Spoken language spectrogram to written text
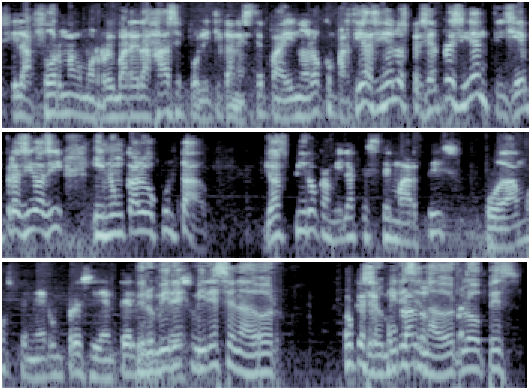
si la forma como Roy Barreras hace política en este país, no lo compartía, así es lo especial presidente y siempre ha sido así y nunca lo he ocultado. Yo aspiro, Camila, que este martes podamos tener un presidente del Pero mire, mire, senador, pero mire, senador López,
